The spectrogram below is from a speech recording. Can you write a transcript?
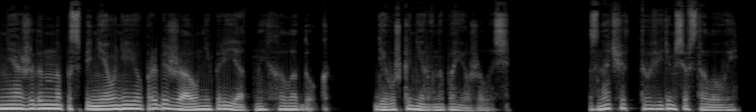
Неожиданно по спине у нее пробежал неприятный холодок. Девушка нервно поежилась. «Значит, увидимся в столовой»,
